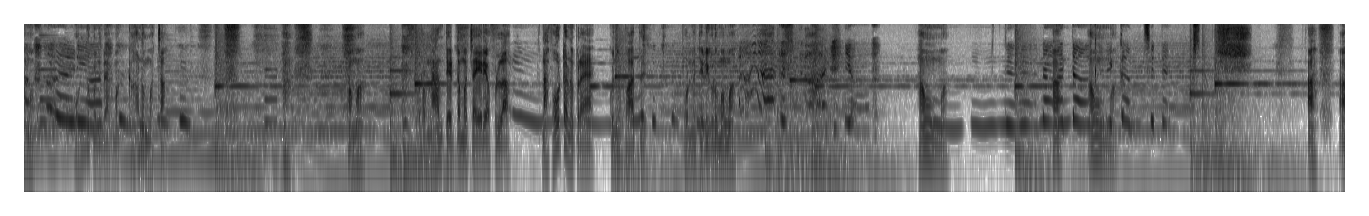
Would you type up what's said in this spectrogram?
அவன் பொண்ணு கொஞ்ச நேரமா காணும் மச்சான். மாமா ரொம்ப நேரம் தேட்ட மச்சான் ஏரியா ஃபுல்லா நான் போட்டோ அனுப்புறேன். கொஞ்சம் பார்த்து. பொண்ணு தேடி கொடுமாமா ஆமாம்மா. நான் தான் ஆமாம்மா. ஆ ஆ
